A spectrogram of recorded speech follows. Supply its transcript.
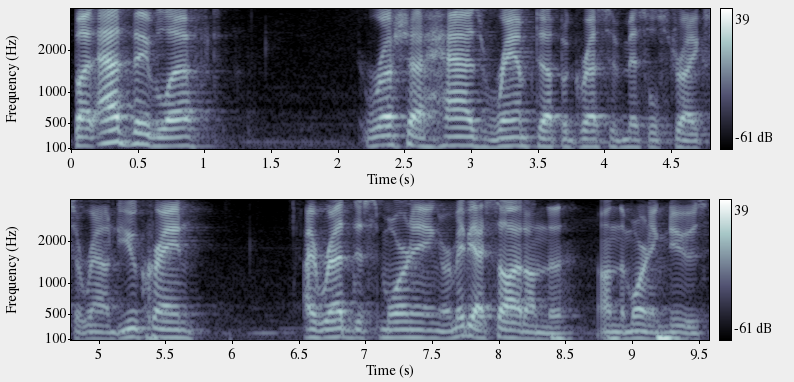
But as they've left, Russia has ramped up aggressive missile strikes around Ukraine. I read this morning, or maybe I saw it on the on the morning news,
